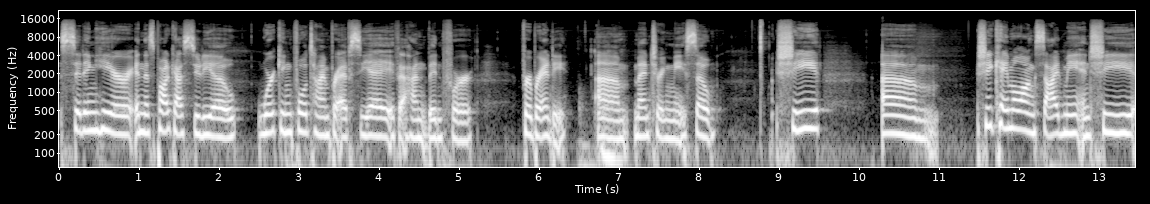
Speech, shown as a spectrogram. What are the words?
sitting here in this podcast studio working full time for FCA if it hadn't been for for Brandy um, mentoring me. So she um she came alongside me and she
